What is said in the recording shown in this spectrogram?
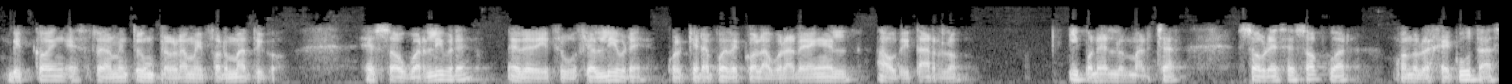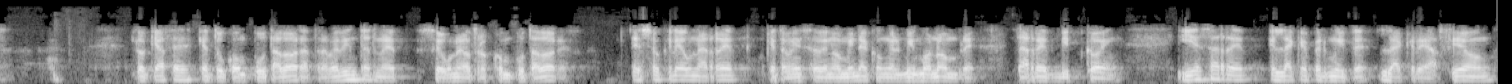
Bitcoin es realmente un programa informático. Es software libre, es de distribución libre, cualquiera puede colaborar en él, auditarlo y ponerlo en marcha. Sobre ese software, cuando lo ejecutas, lo que hace es que tu computador a través de Internet se une a otros computadores. Eso crea una red que también se denomina con el mismo nombre, la red Bitcoin. Y esa red es la que permite la creación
